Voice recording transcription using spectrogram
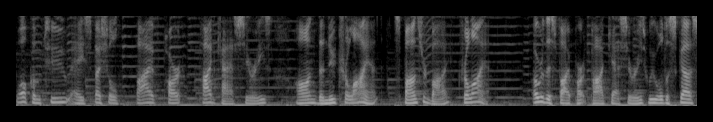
Welcome to a special five part podcast series on the new Traliant, sponsored by Traliant. Over this five part podcast series, we will discuss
